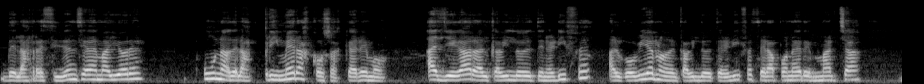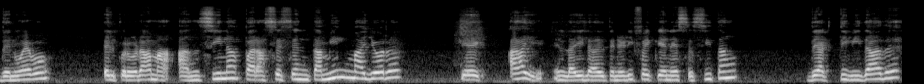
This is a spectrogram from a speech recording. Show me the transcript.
de las residencias de mayores, una de las primeras cosas que haremos al llegar al Cabildo de Tenerife, al gobierno del Cabildo de Tenerife, será poner en marcha de nuevo el programa ANSINA para 60.000 mayores que hay en la isla de Tenerife que necesitan de actividades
